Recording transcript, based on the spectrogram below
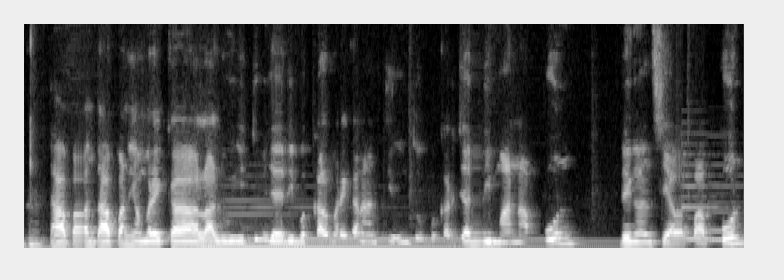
Hmm. tahapan-tahapan yang mereka lalui itu menjadi bekal mereka nanti untuk bekerja di mana pun dengan siapa pun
